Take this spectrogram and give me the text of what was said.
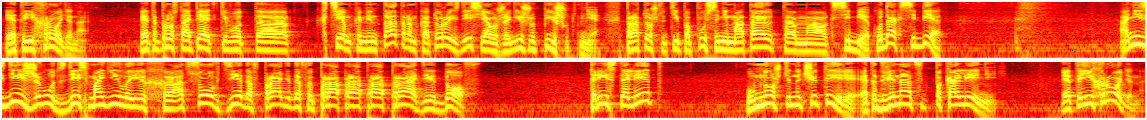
Это их родина. Это просто, опять-таки, вот а, к тем комментаторам, которые здесь, я уже вижу, пишут мне. Про то, что типа пусть они мотают там а, к себе. Куда к себе? Они здесь живут, здесь могилы их отцов, дедов, прадедов и пра-пра-пра-прадедов. 300 лет умножьте на 4. Это 12 поколений. Это их родина.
